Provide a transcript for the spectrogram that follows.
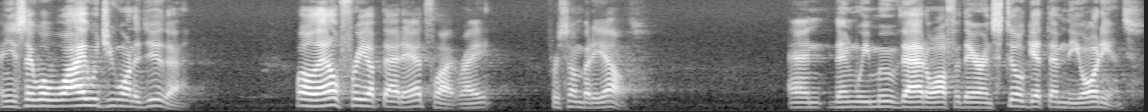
And you say, well, why would you want to do that? Well, that'll free up that ad slot, right, for somebody else. And then we move that off of there and still get them the audience.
